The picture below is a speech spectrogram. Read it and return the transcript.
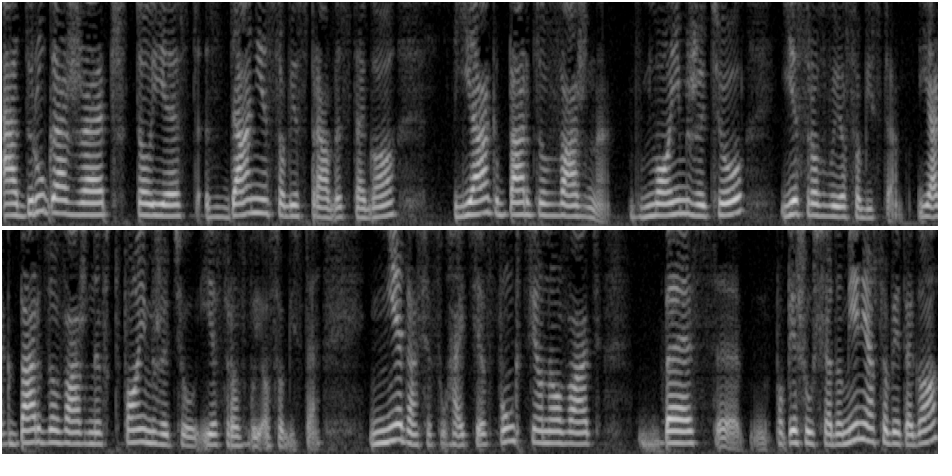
A druga rzecz to jest zdanie sobie sprawy z tego, jak bardzo ważne w moim życiu jest rozwój osobisty. Jak bardzo ważny w Twoim życiu jest rozwój osobisty. Nie da się, słuchajcie, funkcjonować bez e, po pierwsze uświadomienia sobie tego,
